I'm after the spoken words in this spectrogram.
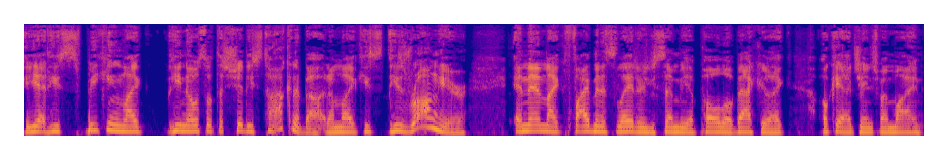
yet he's speaking like he knows what the shit he's talking about. And I'm like, he's, he's wrong here. And then like five minutes later, you send me a polo back. You're like, okay, I changed my mind.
